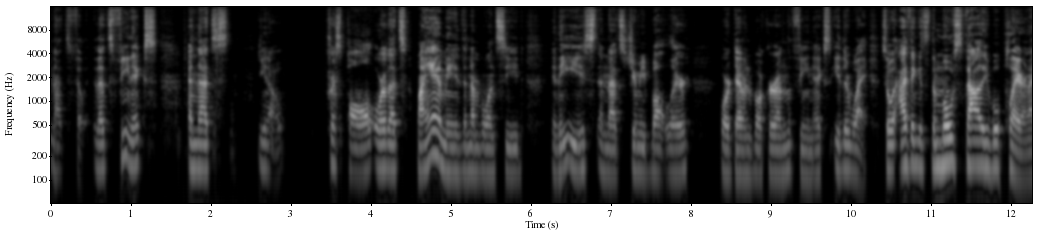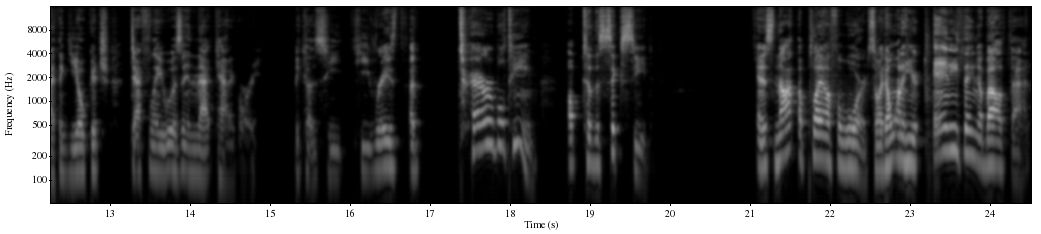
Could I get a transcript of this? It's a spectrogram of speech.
that's Philly, that's Phoenix, and that's you know Chris Paul, or that's Miami, the number one seed in the East, and that's Jimmy Butler or Devin Booker on the Phoenix. Either way, so I think it's the most valuable player, and I think Jokic definitely was in that category because he he raised a terrible team up to the sixth seed and it's not a playoff award, so I don't want to hear anything about that.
